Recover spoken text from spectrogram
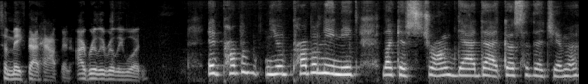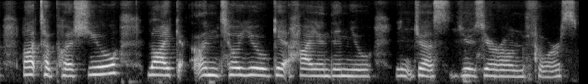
to make that happen. I really, really would. It probably you'd probably need like a strong dad that goes to the gym a lot to push you, like until you get high, and then you just use your own force.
